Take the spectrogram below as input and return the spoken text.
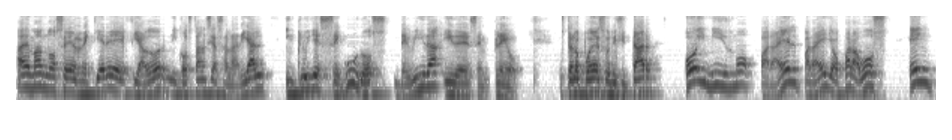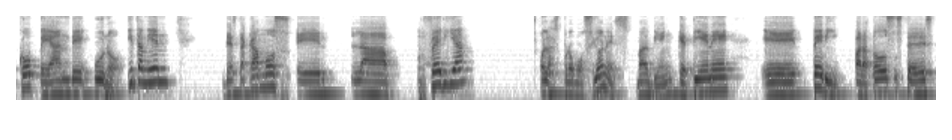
Además, no se requiere fiador ni constancia salarial. Incluye seguros de vida y de desempleo. Usted lo puede solicitar hoy mismo para él, para ella o para vos en Copeande 1. Y también destacamos eh, la feria o las promociones más bien que tiene eh, Peri para todos ustedes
